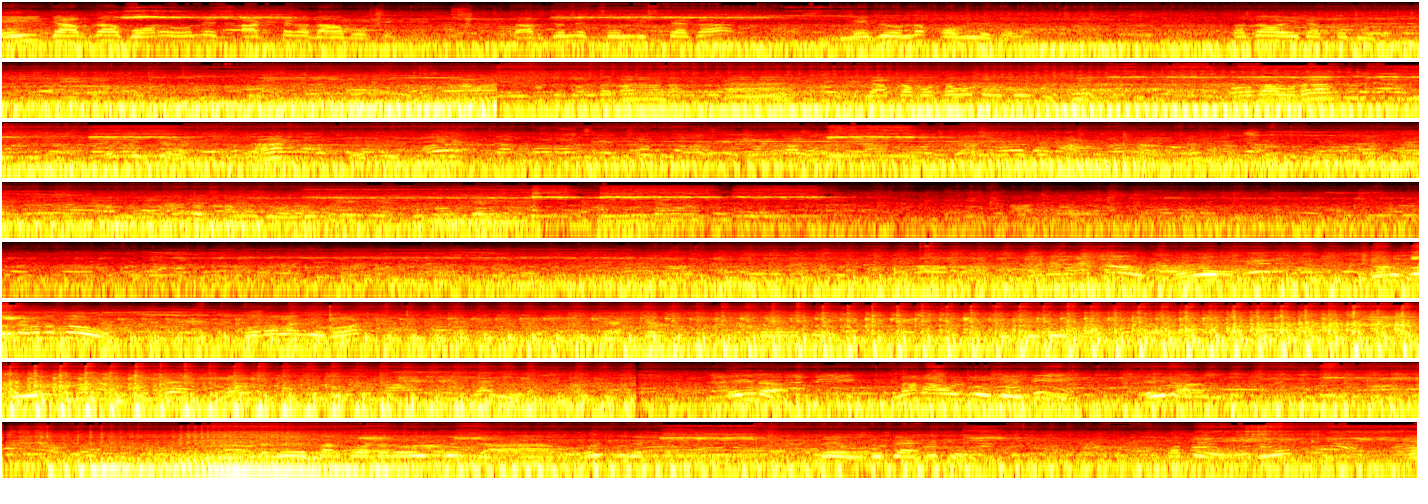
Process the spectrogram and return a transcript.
এই ডাবটা বড় হলে ষাট টাকা দাম হতো। তার জন্য চল্লিশ টাকা নেবে ওটা কম নেবে না। দাদা, এটা কমিয়ে দিয়ে দেন। এই ঘরে জলটা খাবে না এই ডাবটা বসাবো তো ওই যে- কত দাম ওটা হ্যাঁ জল পড়ে যাবে না তো বল। একটা এইটা। না না, ওই ওই এইটা। আমাদের তারপর ওই দিকে হ্যাঁ ওই দিকে দে ওই দুটো একই তো। কত? ওগুলো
